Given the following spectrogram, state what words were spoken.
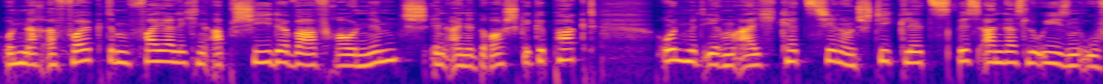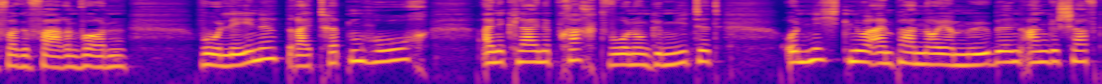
und nach erfolgtem feierlichen Abschiede war Frau Nimtsch in eine Droschke gepackt und mit ihrem Eichkätzchen und Stieglitz bis an das Luisenufer gefahren worden, wo Lene drei Treppen hoch eine kleine Prachtwohnung gemietet und nicht nur ein paar neue Möbeln angeschafft,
